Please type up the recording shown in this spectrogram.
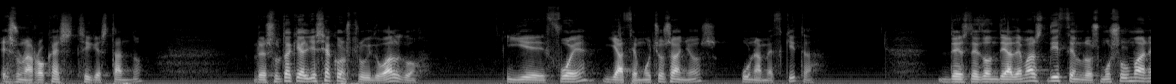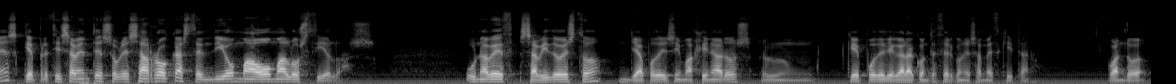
es una roca, sigue estando. Resulta que allí se ha construido algo. y eh, fue, y hace muchos años, una mezquita. Desde donde además dicen los musulmanes que precisamente sobre esa roca ascendió Mahoma a los cielos. Una vez sabido esto, ya podéis imaginaros mm, qué puede llegar a acontecer con esa mezquita, cuando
